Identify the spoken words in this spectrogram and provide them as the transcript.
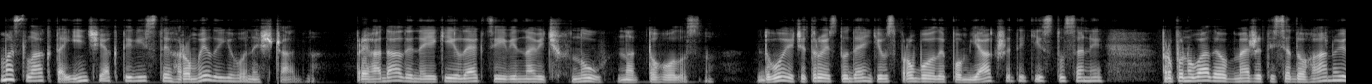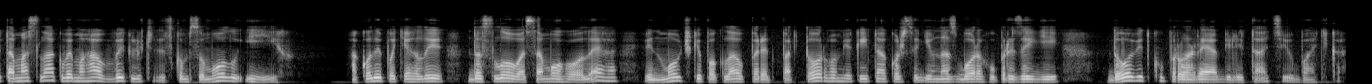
Маслак та інші активісти громили його нещадно. Пригадали, на якій лекції він навіть чхнув надто голосно. Двоє чи троє студентів спробували пом'якшити ті стусани, пропонували обмежитися доганою, та маслак вимагав виключити з комсомолу і їх. А коли потягли до слова самого Олега, він мовчки поклав перед парторгом, який також сидів на зборах у президії, довідку про реабілітацію батька.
